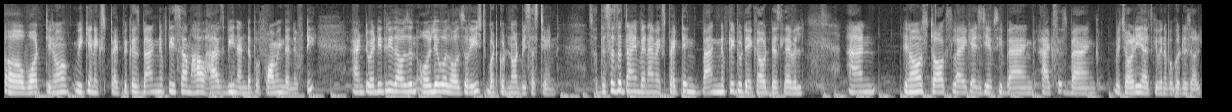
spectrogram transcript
uh, what you know we can expect because bank nifty somehow has been underperforming the nifty and 23000 earlier was also reached but could not be sustained so this is the time when i'm expecting bank nifty to take out this level and you know stocks like hdfc bank axis bank which already has given up a good result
